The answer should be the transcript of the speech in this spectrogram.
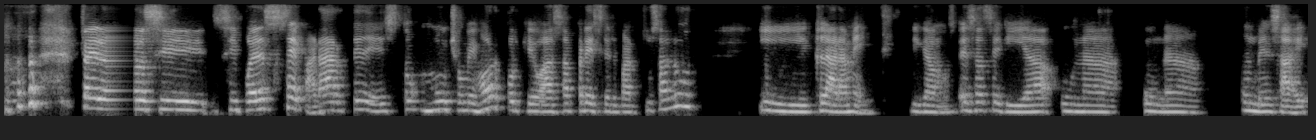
pero si, si puedes separarte de esto, mucho mejor porque vas a preservar tu salud y claramente, digamos, esa sería una, una, un mensaje.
